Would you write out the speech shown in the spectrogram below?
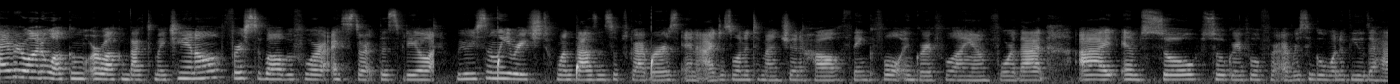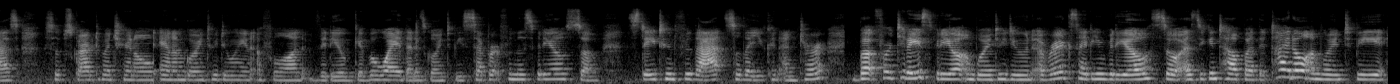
Hi everyone, welcome or welcome back to my channel. First of all, before I start this video, we recently reached 1,000 subscribers and I just wanted to mention how thankful and grateful I am for that. I am so, so grateful for every single one of you that has subscribed to my channel and I'm going to be doing a full-on video giveaway that is going to be separate from this video, so stay tuned for that so that you can enter. But for today's video, I'm going to be doing a very exciting video. So as you can tell by the title, I'm going to be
